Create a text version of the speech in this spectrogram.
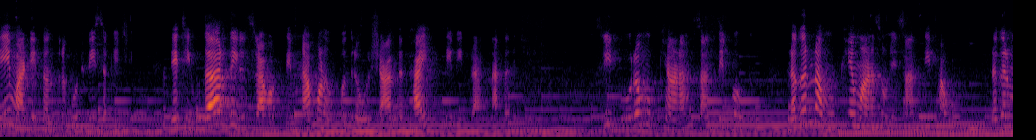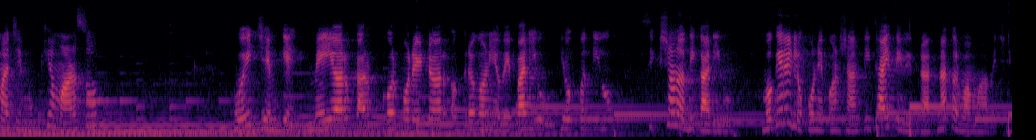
તે માટે તંત્ર ગોઠવી શકે છે. તેથી ઉદાર દિલ શ્રાવક તેમના પણ ઉપદ્રવો શાંત થાય તેવી પ્રાર્થના કરે છે. શ્રી પૂર્વ મુખ્યાણમ શાંતિ નગરના મુખ્ય માણસોને શાંતિ થાવું. નગરમાં જે મુખ્ય માણસો હોય, જેમ કે મેયર કોર્પોરેટર, અગ્રગણ્ય વેપારીઓ, ઉદ્યોગપતિઓ, શિક્ષણ અધિકારીઓ વગેરે લોકોને પણ શાંતિ થાય તેવી પ્રાર્થના કરવામાં આવે છે.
